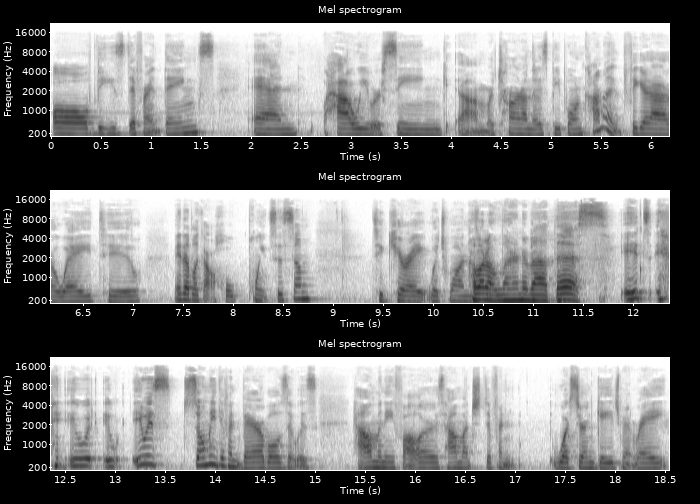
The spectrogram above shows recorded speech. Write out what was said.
all these different things and how we were seeing um, return on those people and kind of figured out a way to made up like a whole point system to curate which ones I want to learn about this. it's it, it, it was so many different variables it was how many followers, how much different, what's their engagement rate.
